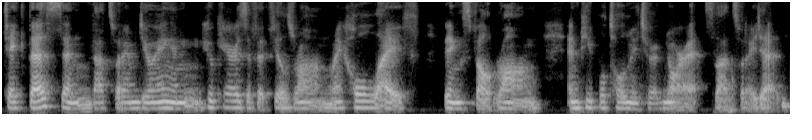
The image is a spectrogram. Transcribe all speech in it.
take this and that's what I'm doing. And who cares if it feels wrong? My whole life things felt wrong and people told me to ignore it. So that's what I did.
